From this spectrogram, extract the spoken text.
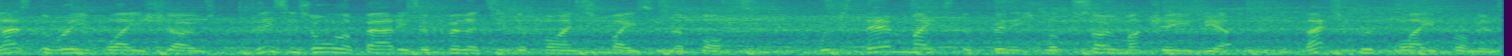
Well, as the replay shows, this is all about his ability to find space in the box, which then makes the finish look so much easier. That's good play from him.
